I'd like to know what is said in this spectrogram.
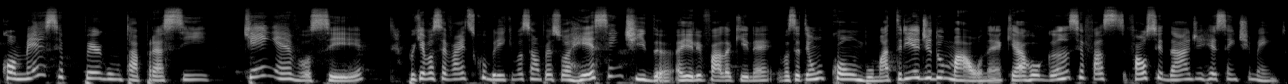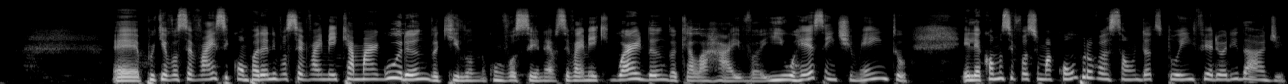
Comece a perguntar para si quem é você, porque você vai descobrir que você é uma pessoa ressentida. Aí ele fala aqui, né? Você tem um combo, uma tríade do mal, né? Que é arrogância, falsidade e ressentimento. É, porque você vai se comparando e você vai meio que amargurando aquilo com você, né? Você vai meio que guardando aquela raiva. E o ressentimento, ele é como se fosse uma comprovação da tua inferioridade.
